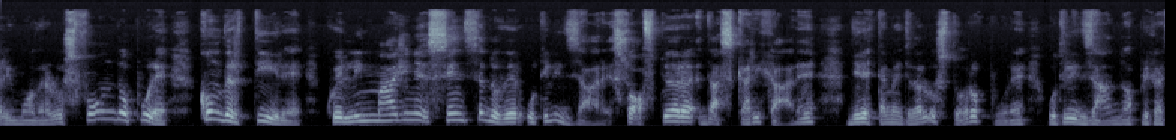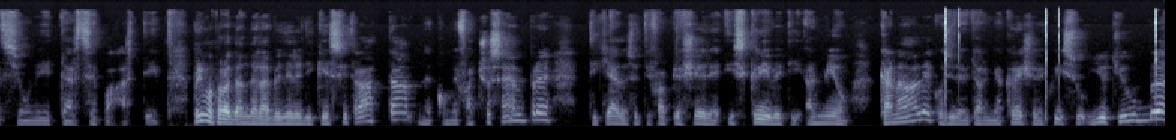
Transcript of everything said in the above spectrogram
rimuovere lo sfondo oppure convertire quell'immagine senza dover utilizzare software da scaricare direttamente dallo store oppure utilizzando applicazioni di terze parti. Prima però di andare a vedere di che si tratta, come faccio sempre, ti chiedo se ti fa piacere iscriviti al mio canale così da aiutarmi a crescere qui su YouTube,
